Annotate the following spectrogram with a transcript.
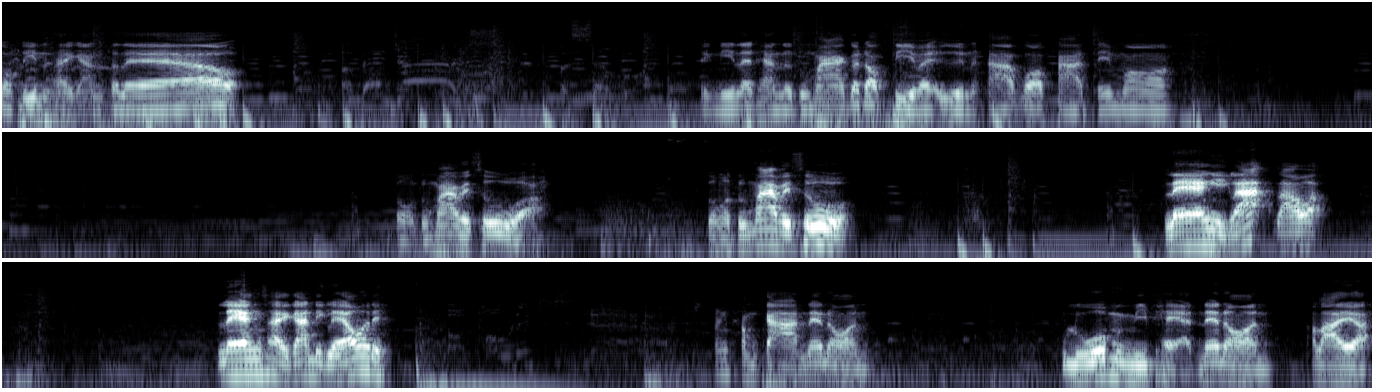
กับลินใส่กันซะแล้ว เพลงนี้และแทนโดตูมาก็ดอกสี่ใบอื่นนะครับวอลพาดในมอส่งตูมาไปสู้เหรอส่งตูมาไปสู้ แรงอีกละเราอะแรงใส่กันอีกแล้วดิต้องทำการแน่นอน กูรู้ว่ามึงมีแผนแน่นอน อะไรอะ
